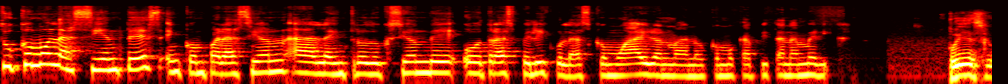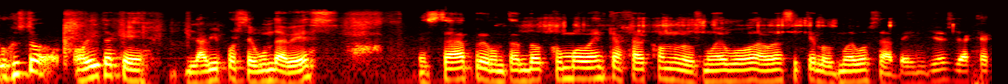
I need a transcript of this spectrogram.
¿Tú cómo la sientes en comparación a la introducción de otras películas como Iron Man o como Capitán América? Pues justo ahorita que la vi por segunda vez, me estaba preguntando cómo va a encajar con los nuevos, ahora sí que los nuevos Avengers, ya que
